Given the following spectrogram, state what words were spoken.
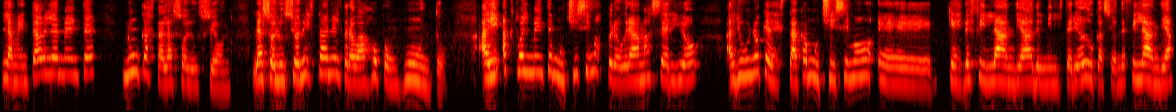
lamentablemente, nunca está la solución. La solución está en el trabajo conjunto. Hay actualmente muchísimos programas, Sergio. Hay uno que destaca muchísimo, eh, que es de Finlandia, del Ministerio de Educación de Finlandia,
